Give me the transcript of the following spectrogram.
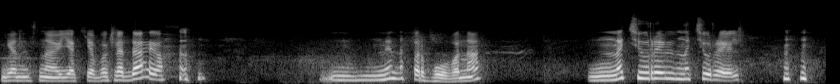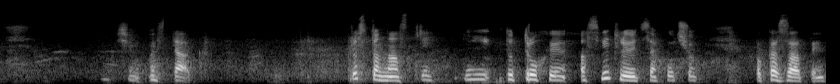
Я не знаю, як я виглядаю. Не нафарбована. Натюрель, натюрель. В ось так. Просто настрій. І тут трохи освітлюється, хочу показати.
